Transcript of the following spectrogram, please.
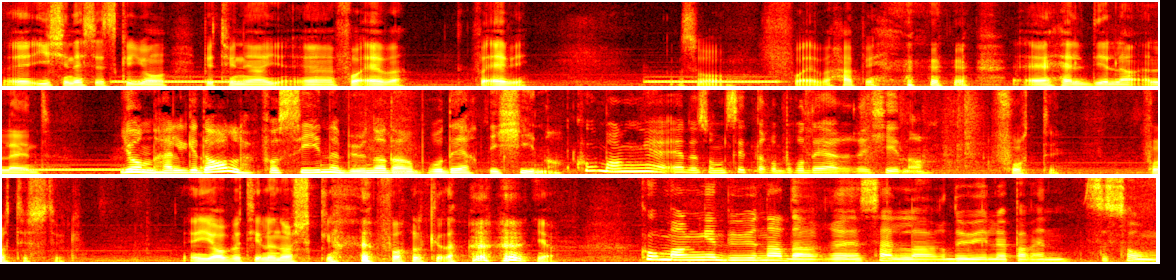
Eh, I kinesisk Jung betyr eh, forever. For evig. Så forever happy. Eh, Heldig land. John Helgedal får sine bunader brodert i Kina. Hvor mange er det som sitter og broderer i Kina? 40. 40 stykk. Jeg jobber til det norske folk. Ja. Hvor mange bunader eh, selger du i løpet av en sesong?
